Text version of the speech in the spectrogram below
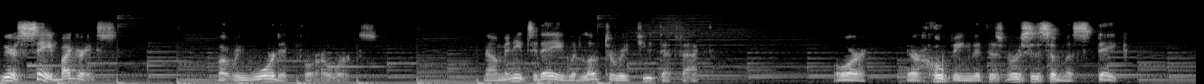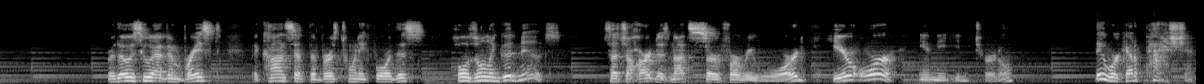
We are saved by grace, but rewarded for our works. Now, many today would love to refute that fact, or they're hoping that this verse is a mistake. For those who have embraced the concept of verse 24, this holds only good news. Such a heart does not serve for reward, here or in the eternal. They work out a passion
